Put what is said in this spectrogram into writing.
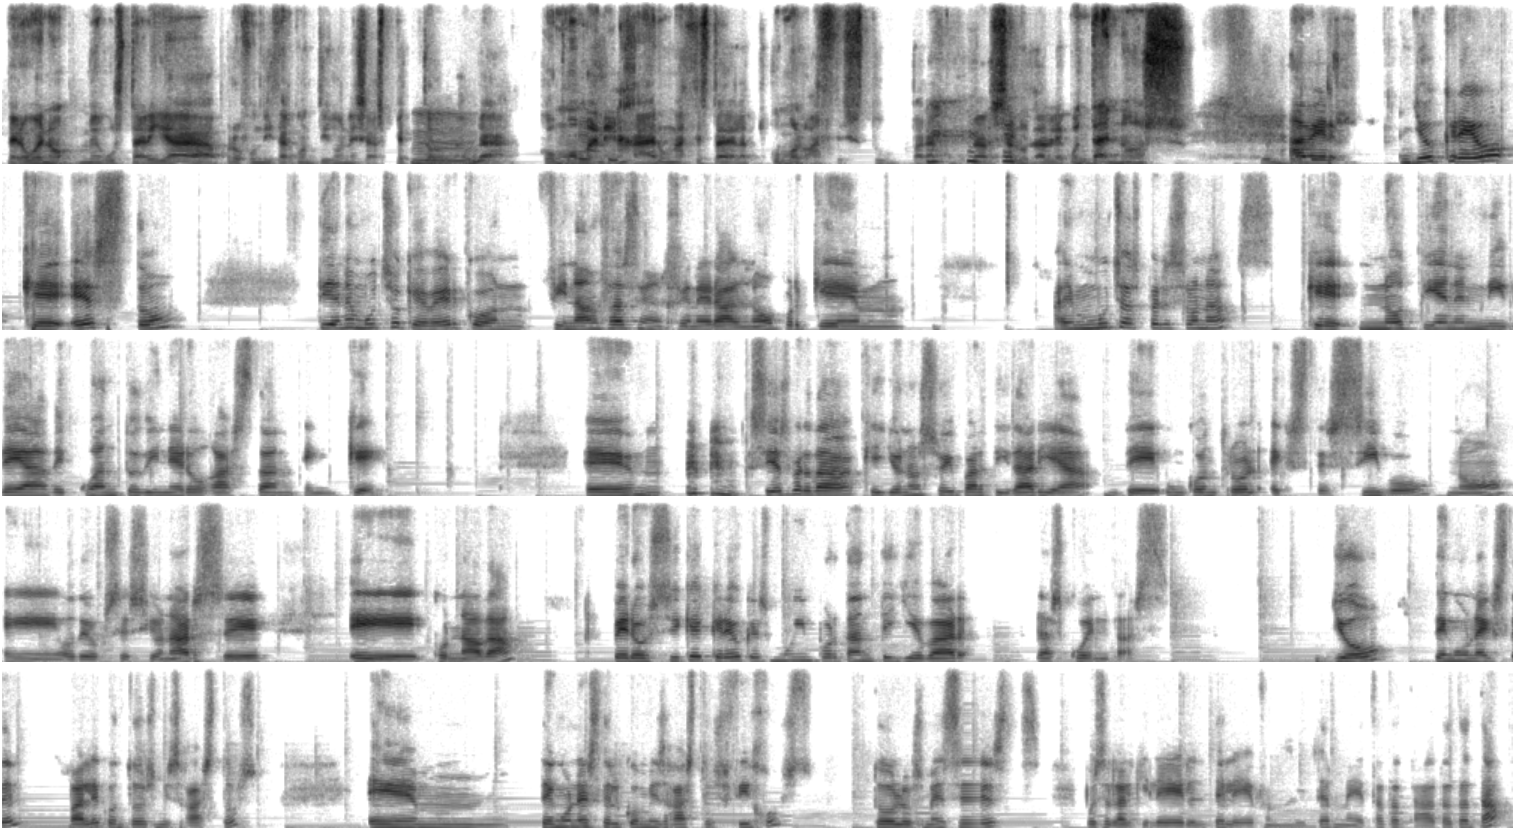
Pero bueno, me gustaría profundizar contigo en ese aspecto, mm. Laura. ¿Cómo manejar una cesta de la... ¿Cómo lo haces tú para comprar saludable? Cuéntanos. A ver, yo creo que esto tiene mucho que ver con finanzas en general, ¿no? Porque mm, hay muchas personas que no tienen ni idea de cuánto dinero gastan en qué. Eh, sí es verdad que yo no soy partidaria de un control excesivo, ¿no? Eh, o de obsesionarse eh, con nada, pero sí que creo que es muy importante llevar las cuentas. Yo tengo un Excel, ¿vale? Con todos mis gastos. Em, tengo un Excel con mis gastos fijos todos los meses, pues el alquiler, el teléfono, el internet, ta, ta, ta, ta, ta, ta.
